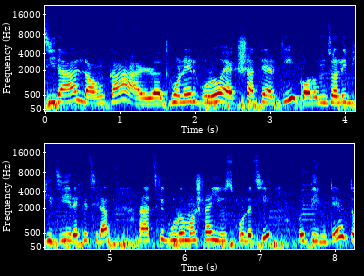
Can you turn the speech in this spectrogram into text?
জিরা, লঙ্কা আর ধনের গুঁড়ো একসাথে আর কি গরম জলে ভিজিয়ে রেখেছিলাম। আর আজকে গুঁড়ো মশলা ইউজ করেছি ওই তিনটে। তো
